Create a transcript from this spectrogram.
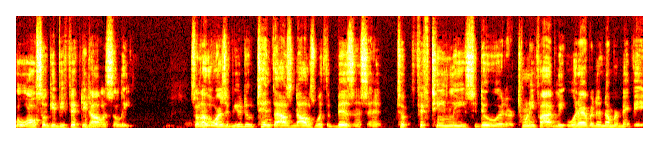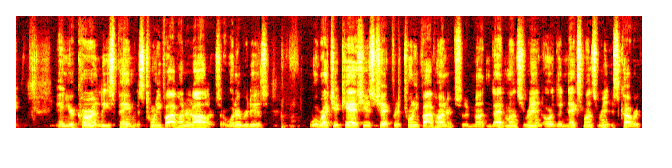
but will also give you $50 a lead. So in other words, if you do $10,000 worth of business and it took 15 leads to do it or 25 leads, whatever the number may be, and your current lease payment is $2,500 or whatever it is, We'll write you a cashier's check for the 2500 so that month's rent or the next month's rent is covered,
